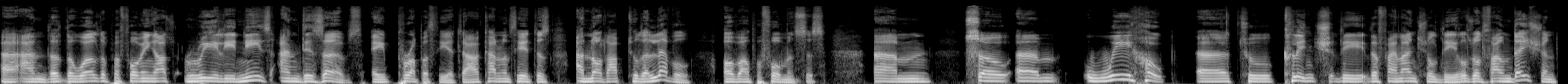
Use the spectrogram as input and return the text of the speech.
Uh, and the, the world of performing arts really needs and deserves a proper theatre. Our current theatres are not up to the level of our performances. Um, so um, we hope uh, to clinch the, the financial deals, or the foundation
